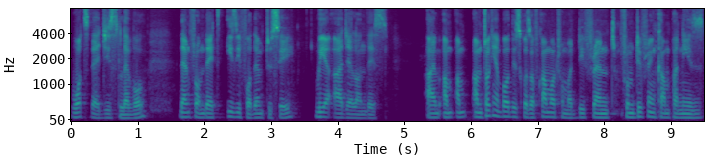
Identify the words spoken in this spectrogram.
what's their gist level. Then from there it's easy for them to say we are agile on this. I'm i'm i'm, I'm talking about this because i've come out from a different from different companies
